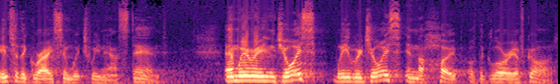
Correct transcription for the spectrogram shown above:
into the grace in which we now stand. And we rejoice we rejoice in the hope of the glory of God.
